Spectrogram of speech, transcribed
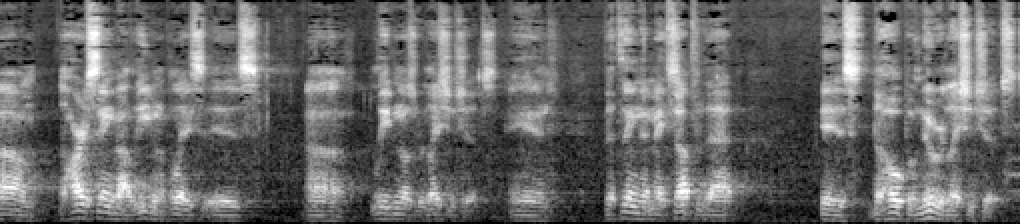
Um, the hardest thing about leaving a place is uh, leaving those relationships. And the thing that makes up for that is the hope of new relationships.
